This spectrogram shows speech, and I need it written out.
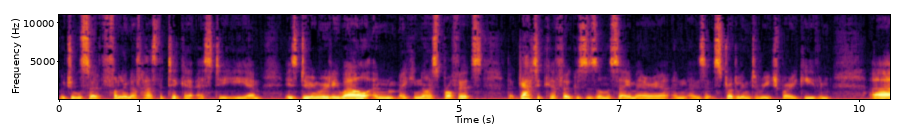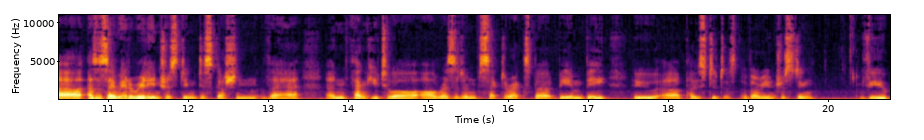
which also, funnily enough, has the ticker STEM, is doing really well and making nice profits. But Gattaca focuses on the same area and is struggling to reach break even. Uh, as I say, we had a really interesting discussion there, and thank you to our, our resident sector expert, BMB, who uh, posted a, a very interesting view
